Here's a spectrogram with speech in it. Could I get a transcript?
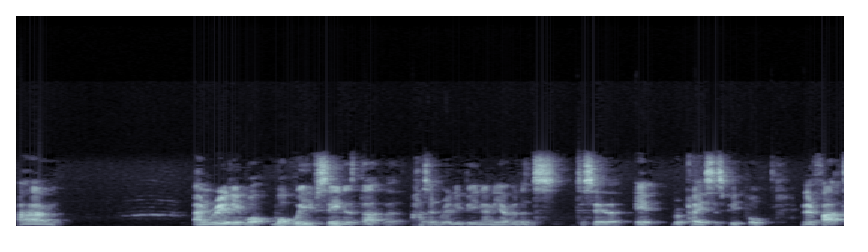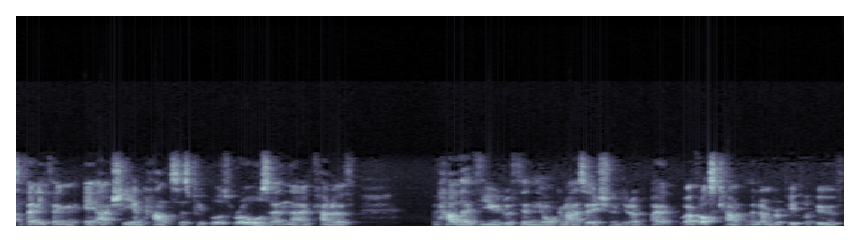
Um, and really, what what we've seen is that there hasn't really been any evidence to say that it replaces people. And in fact, if anything, it actually enhances people's roles and their kind of how they're viewed within the organization. You know, I, have lost count of the number of people who've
